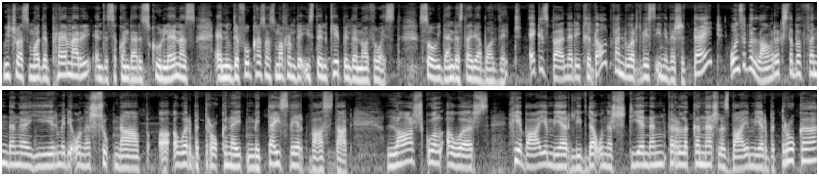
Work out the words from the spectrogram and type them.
which was more the primary and the secondary school learners, and the focus was more from the Eastern Cape and the Northwest. So we done the study about that. Ek is Bernadette Gedalt van Noordwes Universiteit. Ons belangrikste bevindinge hier met die ondersoek na ouer betrokkenheid met tuiswerk was dat laerskoolouers gee baie meer liefde ondersteuning vir hulle kinders, hulle is baie meer betrokke.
